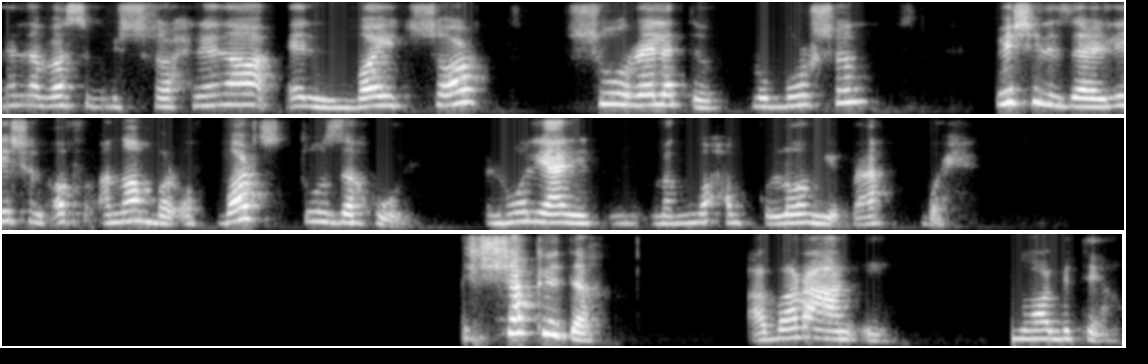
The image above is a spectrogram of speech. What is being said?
هنا بس بيشرح لنا الباي تشارت show relative proportion especially the relation of a number of parts to the whole. الهول يعني مجموعهم كلهم يبقى واحد. الشكل ده عبارة عن إيه؟ النوع بتاعه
